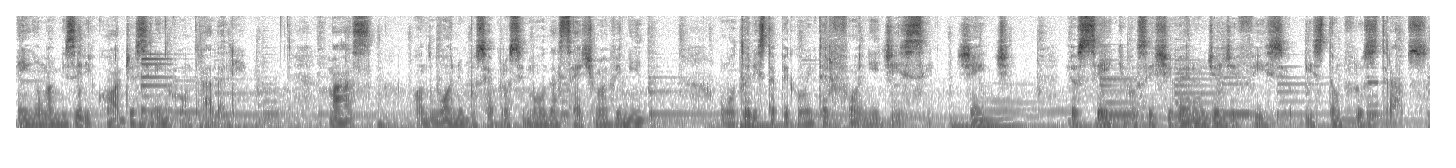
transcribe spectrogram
Nenhuma misericórdia seria encontrada ali. Mas, quando o ônibus se aproximou da sétima avenida, o motorista pegou o interfone e disse: Gente, eu sei que vocês tiveram um dia difícil e estão frustrados.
